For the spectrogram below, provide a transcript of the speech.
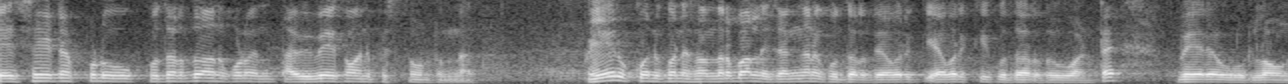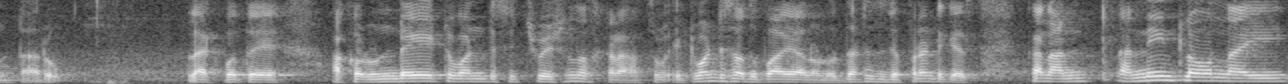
చేసేటప్పుడు కుదరదు అనుకోవడం ఎంత అవివేకం అనిపిస్తూ ఉంటుంది నాకు. పేరు కొన్ని కొన్ని సందర్భాలు నిజంగానే కుదరదు. ఎవరికి ఎవరికి కుదరదు అంటే వేరే ఊర్లో ఉంటారు. లేకపోతే అక్కడ ఉండేటువంటి సిచ్యువేషన్లో అక్కడ ఎటువంటి సదుపాయాలు ఉండవు. దట్ ఈస్ డిఫరెంట్ కేస్ కానీ అన్ అన్నింట్లో ఉన్నాయి.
